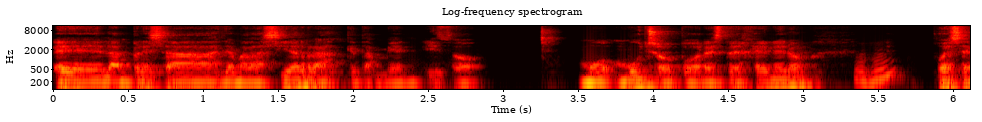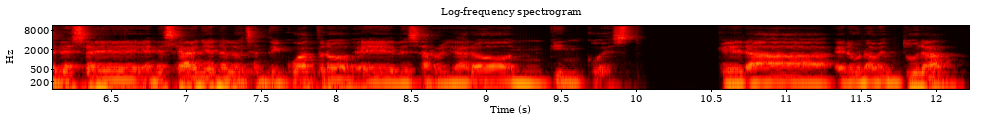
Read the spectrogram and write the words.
eh, la empresa llamada Sierra, que también hizo mu mucho por este género, uh -huh. Pues en ese, en ese año, en el 84, eh, desarrollaron King Quest, que era, era una aventura,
